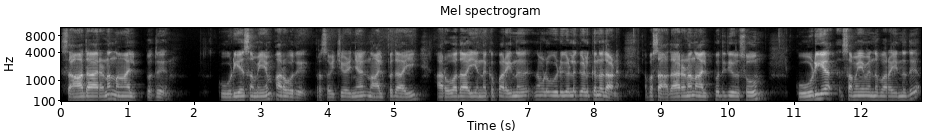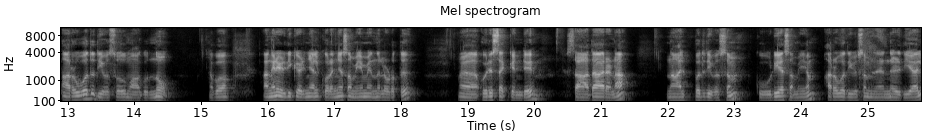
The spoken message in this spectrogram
സാധാരണ നാൽപ്പത് കൂടിയ സമയം അറുപത് പ്രസവിച്ചു കഴിഞ്ഞാൽ നാൽപ്പതായി അറുപതായി എന്നൊക്കെ പറയുന്നത് നമ്മൾ വീടുകളിൽ കേൾക്കുന്നതാണ്. അപ്പോൾ സാധാരണ നാൽപ്പത് ദിവസവും കൂടിയ സമയം എന്ന് പറയുന്നത് അറുപത് ദിവസവുമാകുന്നു. അപ്പോൾ അങ്ങനെ എഴുതി കഴിഞ്ഞാൽ കുറഞ്ഞ സമയം എന്നുള്ളിടത്ത് ഒരു സെക്കൻഡ്. സാധാരണ നാൽപ്പത് ദിവസം കൂടിയ സമയം അറുപത് ദിവസം എന്നെഴുതിയാൽ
